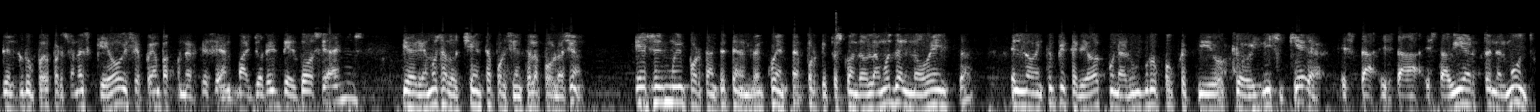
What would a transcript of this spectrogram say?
del grupo de personas que hoy se pueden vacunar, que sean mayores de 12 años, llegaríamos al 80% de la población. Eso es muy importante tenerlo en cuenta porque pues cuando hablamos del 90, el 90 implicaría vacunar un grupo objetivo que hoy ni siquiera está, está, está abierto en el mundo.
